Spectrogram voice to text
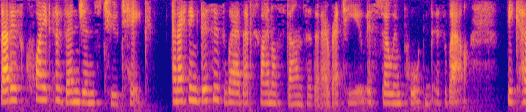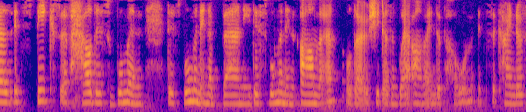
that is quite a vengeance to take. And I think this is where that final stanza that I read to you is so important as well, because it speaks of how this woman, this woman in a byrnie, this woman in armor, although she doesn't wear armor in the poem, it's a kind of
